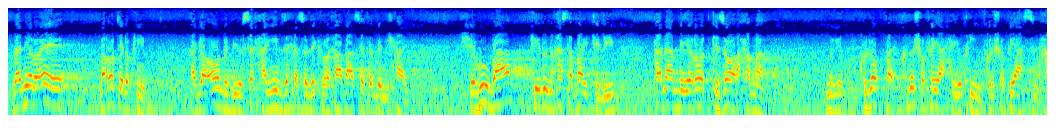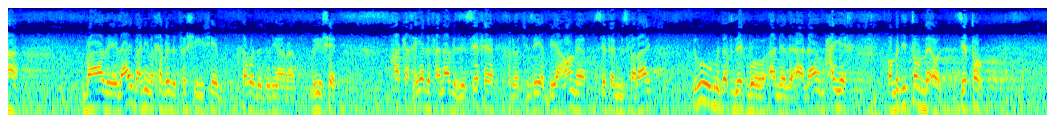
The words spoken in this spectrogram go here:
ואני רואה מראות אלוקים. הגאון רבי יוסף חיים, זכר צדיק וברכה, בעל ספר בן איש. שהוא בא, כאילו נכנס לבית שלי, פניו מאירות כזוהר החמה. כולו, כולו שופע חיוכים, כולו שופע שמחה. בא אליי ואני מכבד אותו שישב, בכבוד אדוני הרב, הוא יושב. אחר כך היה לפניו איזה ספר, יכול להיות שזה יביע עומר, ספר מספריי, והוא מדפדף בו אנה ואנה, הוא מחייך, עומד לי טוב מאוד, זה טוב.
